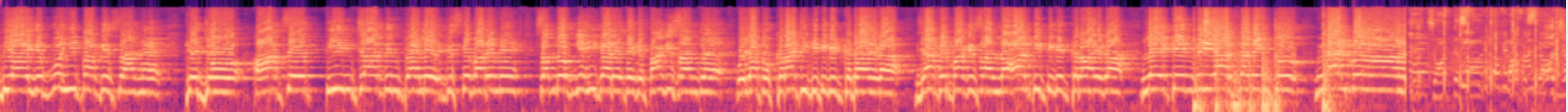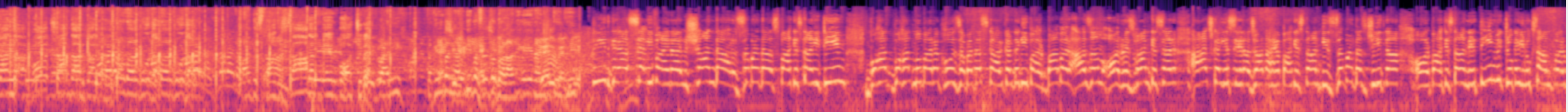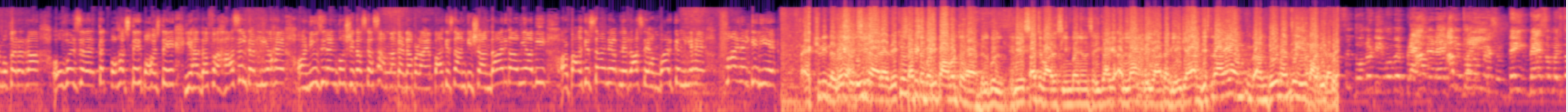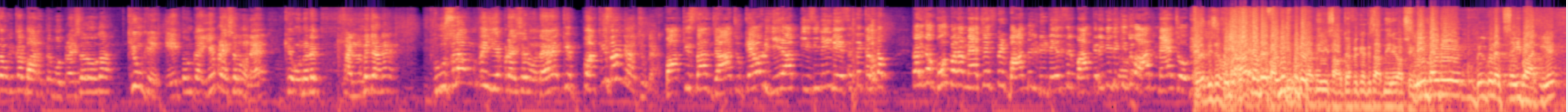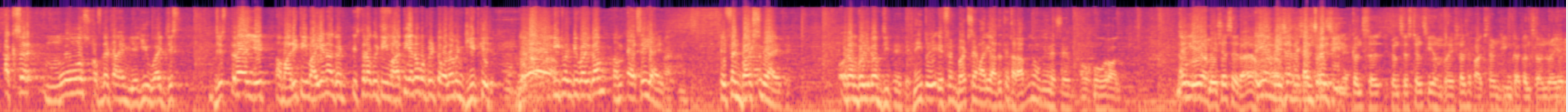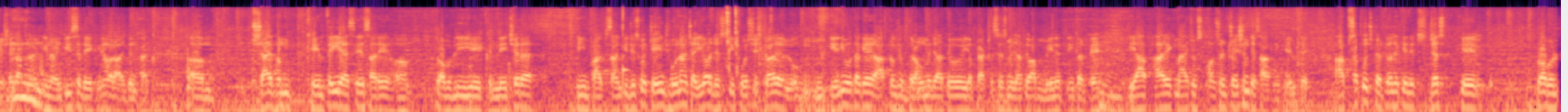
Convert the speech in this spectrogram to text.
दिया है ये वही पाकिस्तान है कि जो आज से तीन, चार दिन पहले जिसके बारे में सब लोग यही कह रहे थे कि पाकिस्तान जो है, वो या तो कराची की टिकट कटवाएगा, या फिर पाकिस्तान लाहौर की टिकट करवाएगा। लेकिन we are coming to Melbourne shot के साथ बहुत शानदार बहुत शानदार पाकिस्तान में पहुँच चुके तकरीबन 90% से बढ़ा दी गई जीत गया सेमीफाइनल, शानदार, ज़बरदस्त पाकिस्तानी टीम बहुत बहुत मुबारक। हो कारकर्दगी पर बाबर आज़म और रिजवान के सर आज का ये सेहरा जाता है पाकिस्तान की ज़बरदस्त जीत का और पाकिस्तान ने तीन विकेटों के नुकसान पर मुकर्रा ओवर तक पहुँचते पहुँचते यह हदफ हासिल कर लिया है और न्यूजीलैंड को शिकस्त का सामना करना पड़ा है। पाकिस्तान की शानदार कामयाबी और पाकिस्तान ने अपने रास्ते हमवार कर लिए हैं फाइनल के लिए। एक्चुअली नज़र यही आ रहा है। देखिए सबसे बड़ी पावर तो है बिल्कुल। ये सच बात सीम भाई ने सही कहा कि अल्लाह हमें यहाँ हम जितना आए हम से ये बात कर रहे। हैं दोनों टीमों पे प्रेशर है कि भाई नहीं मैं समझता हूँ कि कल भारत पे बहुत प्रेशर होगा। क्योंकि एक तो उनका ये प्रेशर होना है कि उन्होंने फाइनल में जाना है। पे ये प्रेशर होना है कि पाकिस्तान जा चुका है। पाकिस्तान जा चुका है और ये आप इजी नहीं ले सकते। कल का कल का बहुत बड़ा मैच है इस पे बाद में डिटेल से बात करेंगे। लेकिन जो आज मैच हो गया साउथ अफ्रीका के साथ मेरे सलीम भाई बिल्कुल सही बात है अक्सर मोस्ट ऑफ़ द टाइम यही हुआ है। जिस जिस तरह ये हमारी टीम आई है ना अगर इस तरह कोई टीम आती है ना वो फिर टूर्नामेंट जीत के टी ट्वेंटी वर्ल्ड कप हम ऐसे ही आए थे। इफ़ एंड बर्ड्स में आए थे और हम वर्ल्ड कप जीते थे। नहीं तो ये एफएन बट से हमारी आदतें खराब नहीं होंगी वैसे ओवरऑल नहीं ये हमेशा से रहा है। हमेशा से कंसिस्टेंसी हमेशा से पाकिस्तान टीम का कंसर्न रही है। से देखें और आज दिन तक शायद हम खेलते ही ऐसे सारे प्रॉब्ली ये एक नेचर है टीम पाकिस्तान की जिसको चेंज होना चाहिए और जिसकी कोशिश कर रहे हैं लोग। ये नहीं होता कि आप लोग जब ग्राउंड में जाते हो या प्रैक्टिस में जाते हो आप मेहनत नहीं करते या आप हर एक मैच उस कॉन्सेंट्रेशन के साथ नहीं खेलते। आप सब कुछ करते हो लेकिन इट्स जस्ट के प्रॉब्लम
